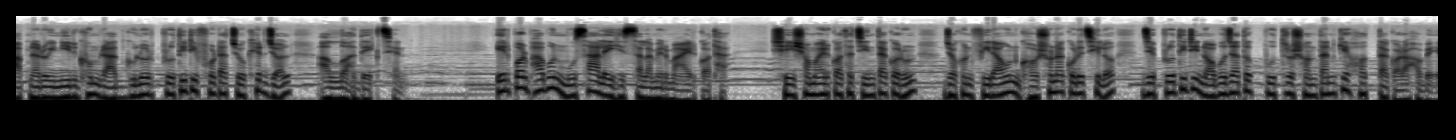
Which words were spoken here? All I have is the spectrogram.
আপনার ওই নির্ঘুম রাতগুলোর প্রতিটি ফোঁটা চোখের জল আল্লাহ দেখছেন। এরপর ভাবুন মুসা আলাইহিসাল্লামের মায়ের কথা। সেই সময়ের কথা চিন্তা করুন যখন ফিরাউন ঘোষণা করেছিল যে প্রতিটি নবজাতক পুত্র সন্তানকে হত্যা করা হবে।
